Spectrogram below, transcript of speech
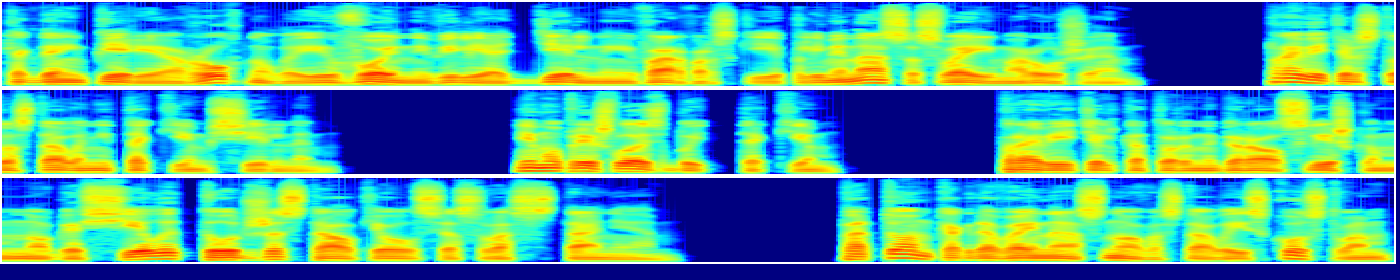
когда империя рухнула и войны вели отдельные варварские племена со своим оружием, правительство стало не таким сильным. Ему пришлось быть таким. Правитель, который набирал слишком много силы, тут же сталкивался с восстанием. Потом, когда война снова стала искусством,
